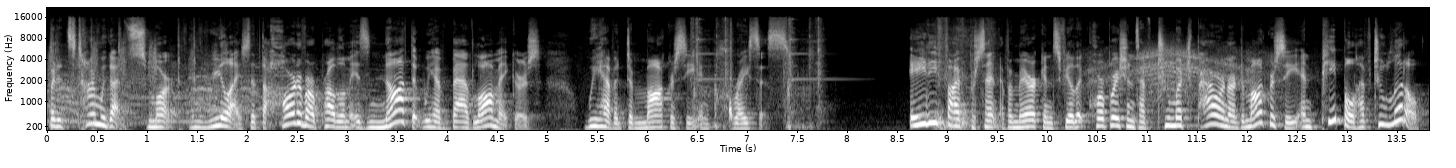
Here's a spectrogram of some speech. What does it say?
but it's time we got smart and realized that the heart of our problem is not that we have bad lawmakers, we have a democracy in crisis. 85% of Americans feel that corporations have too much power in our democracy and people have too little.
